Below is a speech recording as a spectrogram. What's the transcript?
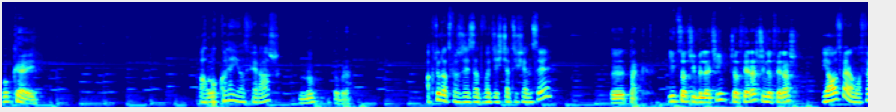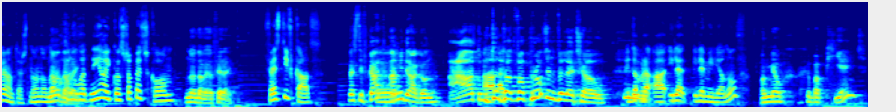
Okej, A po kolei otwierasz? no dobra. A który otworzyłeś za 20 tysięcy? Y, tak. I co ci wyleci? Czy otwierasz, czy nie otwierasz? Ja otwieram, otwieram też. No, no, no. No, Ale dawaj. ładne jajko z czapeczką. No dawaj, otwieraj. Festive Cat. Festive Cat, Y- a mi Dragon. A, to, A- to, to 2% wyleciał. I dobra, a ile, ile milionów? On miał ch- chyba 5?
